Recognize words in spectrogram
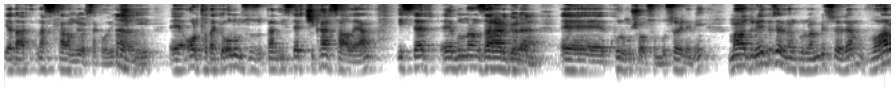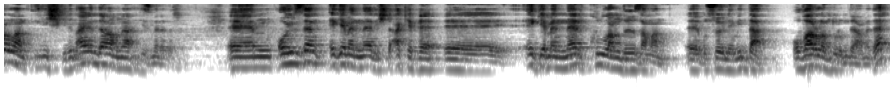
ya da artık nasıl tanımlıyorsak o ilişkiyi e, ortadaki olumsuzluktan ister çıkar sağlayan ister e, bundan zarar gören e, kurmuş olsun bu söylemi mağduriyet üzerinden kurulan bir söylem var olan ilişkinin aynen devamına hizmet eder. Ee, o yüzden egemenler işte AKP e, egemenler kullandığı zaman e, bu söylemi de o var olan durum devam eder.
